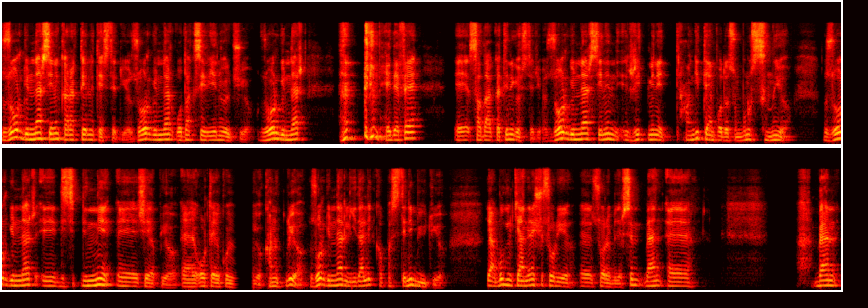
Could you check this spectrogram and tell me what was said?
Zor günler senin karakterini test ediyor. Zor günler odak seviyeni ölçüyor. Zor günler hedefe e, sadakatini gösteriyor. Zor günler senin ritmini, hangi tempodasın bunu sınıyor. Zor günler e, disiplinini e, şey yapıyor, e, ortaya koyuyor, kanıtlıyor. Zor günler liderlik kapasiteni büyütüyor. Yani bugün kendine şu soruyu e, sorabilirsin. Ben e, ben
